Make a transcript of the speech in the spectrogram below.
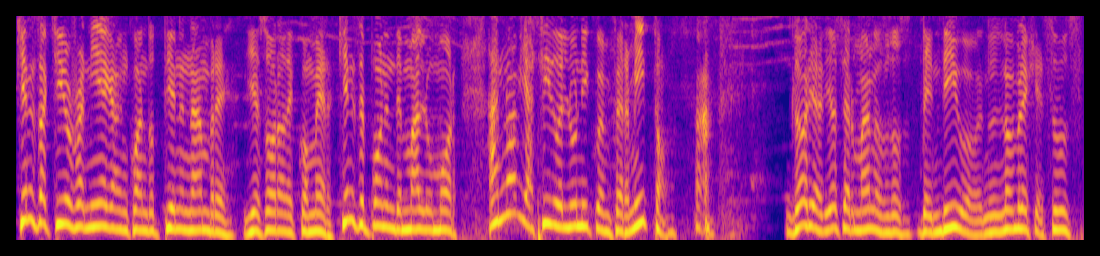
¿Quiénes aquí reniegan cuando tienen hambre y es hora de comer? ¿Quiénes se ponen de mal humor? Ah, no había sido el único enfermito. Gloria a Dios, hermanos, los bendigo en el nombre de Jesús.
